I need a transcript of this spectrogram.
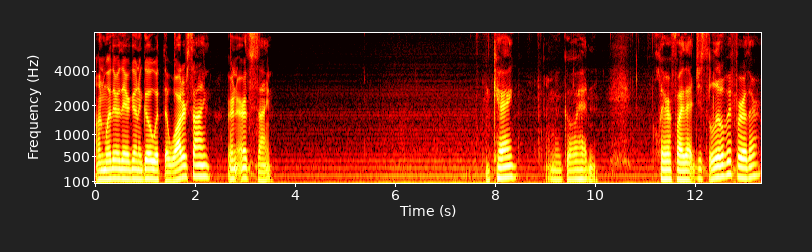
on whether they're going to go with the water sign or an earth sign. Okay, I'm going to go ahead and clarify that just a little bit further.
